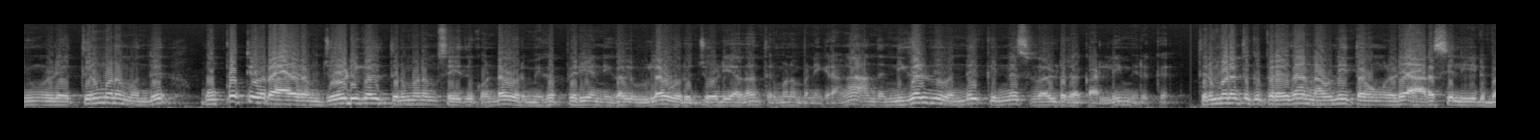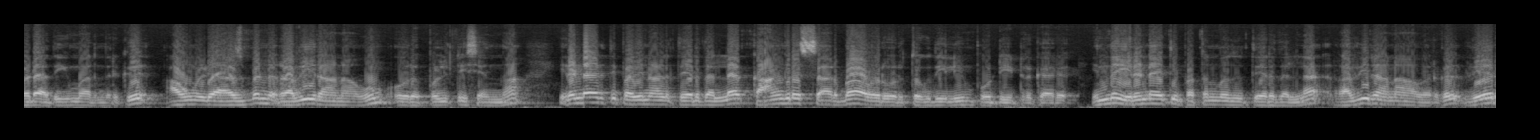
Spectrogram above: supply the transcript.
இவங்களுடைய திருமணம் வந்து முப்பத்தி ஒரு ஆயிரம் ஜோடிகள் திருமணம் செய்து கொண்ட ஒரு மிகப்பெரிய நிகழ்வுல ஒரு ஜோடியாக தான் திருமணம் பண்ணிக்கிறாங்க. அந்த நிகழ்வு வந்து கின்னஸ் வேர்ல்டு ரெக்கார்ட்லையும் இருக்கு. திருமணத்துக்கு பிறகுதான் நவனீத் அவங்களுடைய அரசியல் ஈடுபாடு அதிகமாக இருந்திருக்கு. அவங்களுடைய ஹஸ்பண்ட் ரவி ராணாவும் ஒரு பொலிட்டிஷியன் தான். இரண்டாயிரத்தி பதினாலு தேர்தலில் காங்கிரஸ் சார்பாக அவர் ஒரு தொகுதியிலையும் போட்டிட்டு இருக்காரு இந்த இரண்டாயிரத்தி பத்தொன்பது தேர்தலில் ரவி ராணா அவர்கள் வேற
